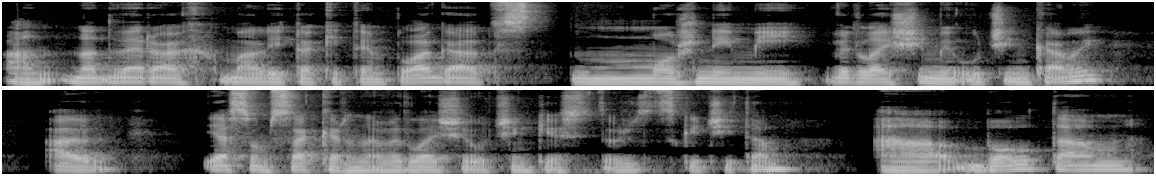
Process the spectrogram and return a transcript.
a na dverách mali taký ten plagát s možnými vedľajšími účinkami a ja som saker na vedľajšie účinky, ja si to vždy čítam a bol tam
